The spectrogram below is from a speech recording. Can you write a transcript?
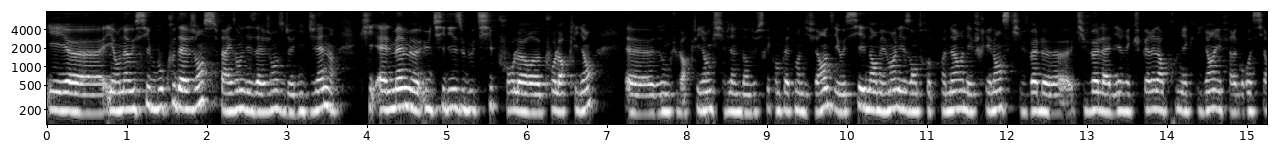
Et, on a aussi beaucoup d'agences, par exemple des agences de lead gen, qui elles-mêmes utilisent l'outil pour leurs clients. Euh, donc leurs clients qui viennent d'industries complètement différentes et aussi énormément les entrepreneurs, les freelances qui veulent, euh, qui veulent aller récupérer leurs premiers clients et faire grossir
